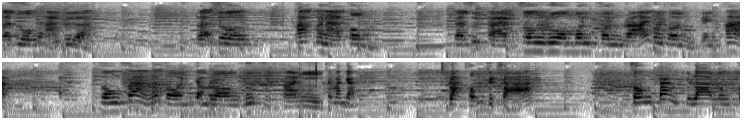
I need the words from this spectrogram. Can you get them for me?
กระทรวงทหารเรือ กระทรวงคมนาคมกระทรวงการทรงรวมมณฑลหลายมณฑลเป็นภาค ทรงสร้างนครจำลองดุสิตธานีชบัญญัติประถมศึกษา ทรงตั้งจุฬาลงก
